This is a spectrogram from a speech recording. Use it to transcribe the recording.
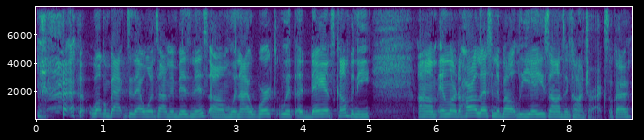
Welcome back to that one time in business. Um, when I worked with a dance company um, and learned a hard lesson about liaisons and contracts. Okay,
